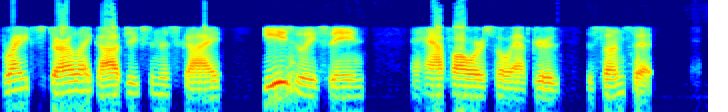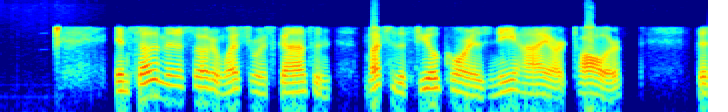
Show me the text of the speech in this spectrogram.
bright star-like objects in the sky, easily seen a half hour or so after the sunset. In southern Minnesota and western Wisconsin, much of the field corn is knee high or taller. The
